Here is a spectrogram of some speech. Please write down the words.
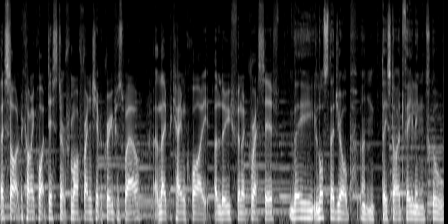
They started becoming quite distant from our friendship group as well, and they became quite aloof and aggressive. They lost their job and they started failing school.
